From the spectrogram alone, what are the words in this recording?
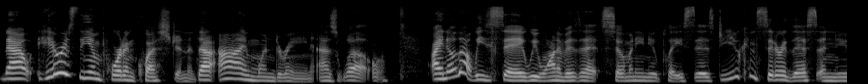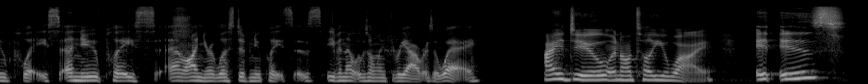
Now, here is the important question that I'm wondering as well. I know that we say we want to visit so many new places. Do you consider this a new place, a new place uh, on your list of new places, even though it was only three hours away? I do, and I'll tell you why. It is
